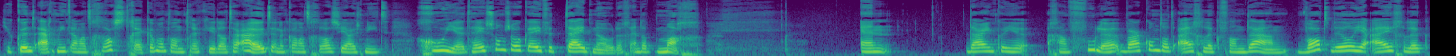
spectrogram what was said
je kunt eigenlijk niet aan het gras trekken, want dan trek je dat eruit en dan kan het gras juist niet groeien. Het heeft soms ook even tijd nodig en dat mag. En daarin kun je gaan voelen, waar komt dat eigenlijk vandaan? Wat wil je eigenlijk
